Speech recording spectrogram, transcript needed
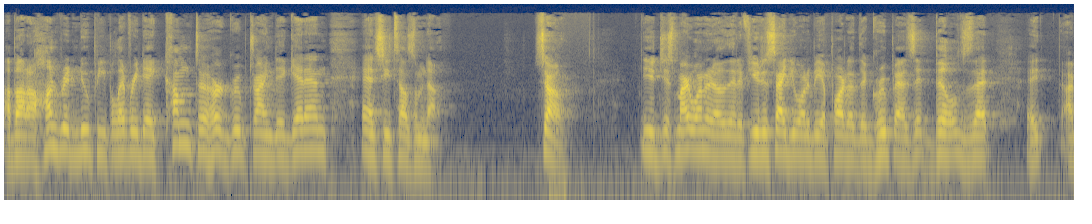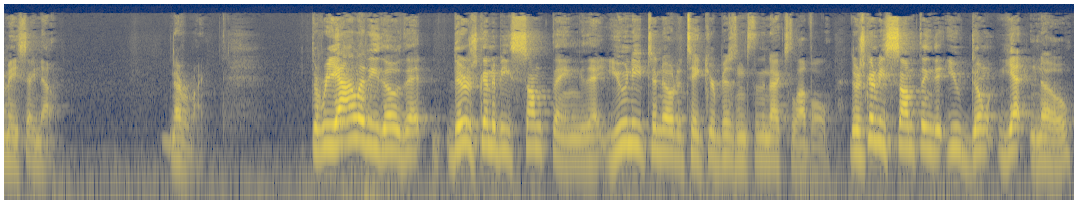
about 100 new people every day come to her group trying to get in, and she tells them no. So you just might want to know that if you decide you want to be a part of the group as it builds, that it, I may say no. Never mind. The reality, though, that there's going to be something that you need to know to take your business to the next level. There's going to be something that you don't yet know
